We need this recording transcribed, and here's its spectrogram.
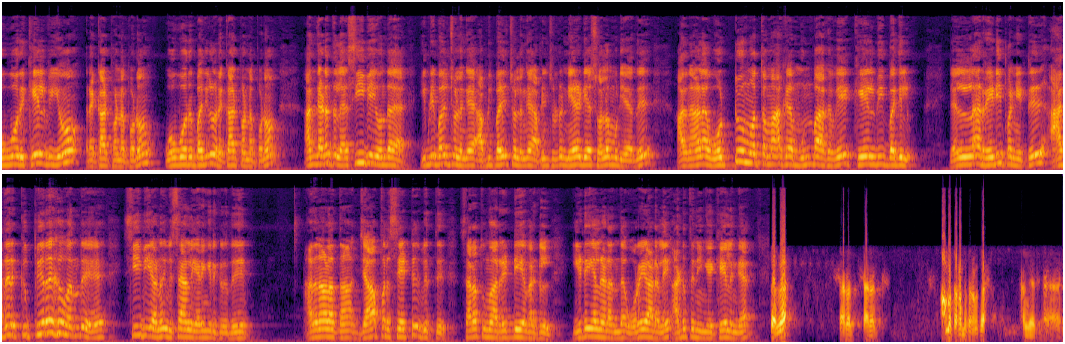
ஒவ்வொரு கேள்வியும் ரெக்கார்ட் பண்ணப்படும் ஒவ்வொரு பதிலும் ரெக்கார்ட் பண்ணப்படும். அந்த இடத்துல சிபிஐ வந்து இப்படி பதில் சொல்லுங்க அப்படி பதில் சொல்லுங்க அப்படின்னு சொல்லிட்டு நேரடியாக சொல்ல முடியாது. அதனால ஒட்டு மொத்தமாக முன்பாகவே கேள்வி பதில் எல்லாம் ரெடி பண்ணிட்டு அதற்கு பிறகு வந்து சிபிஐ விசாரணை இறங்கியிருக்கிறது. அதனால தான் ஜாஃபர் சேட்டு வித் சரத்குமார் ரெட்டி அவர்கள் இடையில் நடந்த உரையாடலை அடுத்து நீங்க கேளுங்க. சரத் சரத். ஆமாம் சார் ஆமாம் சார் சார். அங்கே சார்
